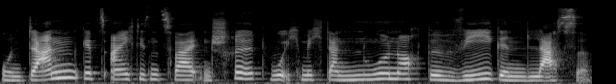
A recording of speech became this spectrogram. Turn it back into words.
Und dann gibt es eigentlich diesen zweiten Schritt, wo ich mich dann nur noch bewegen lasse.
